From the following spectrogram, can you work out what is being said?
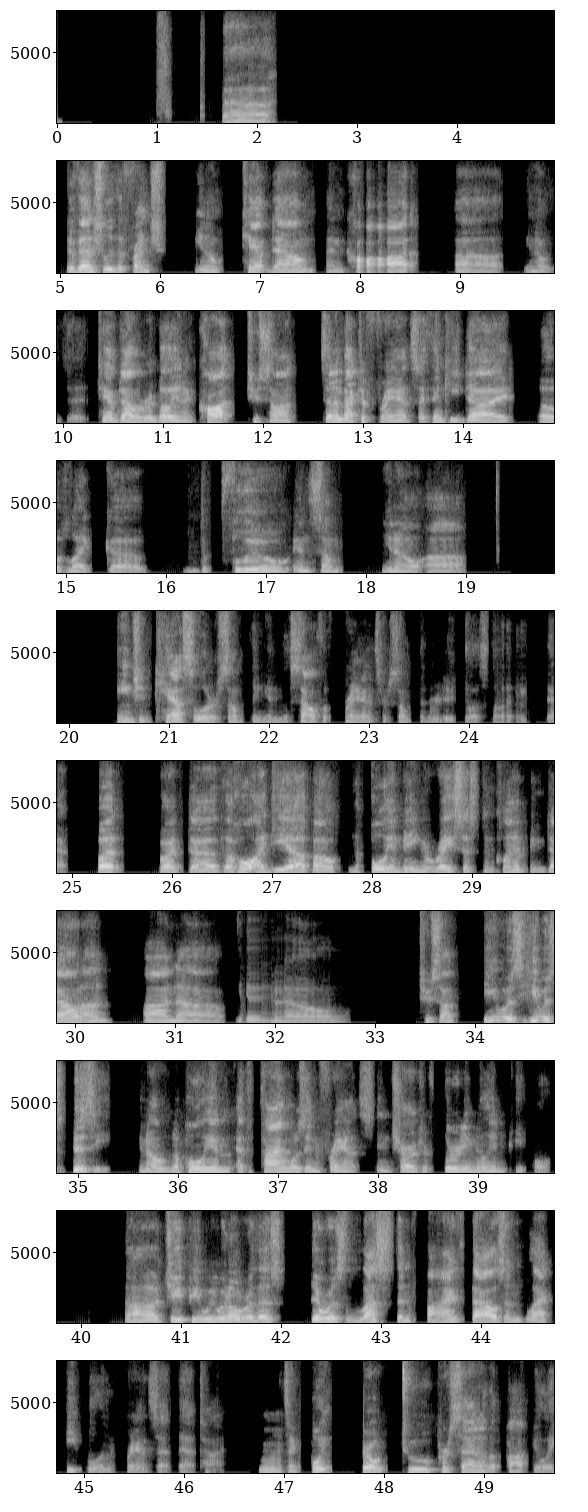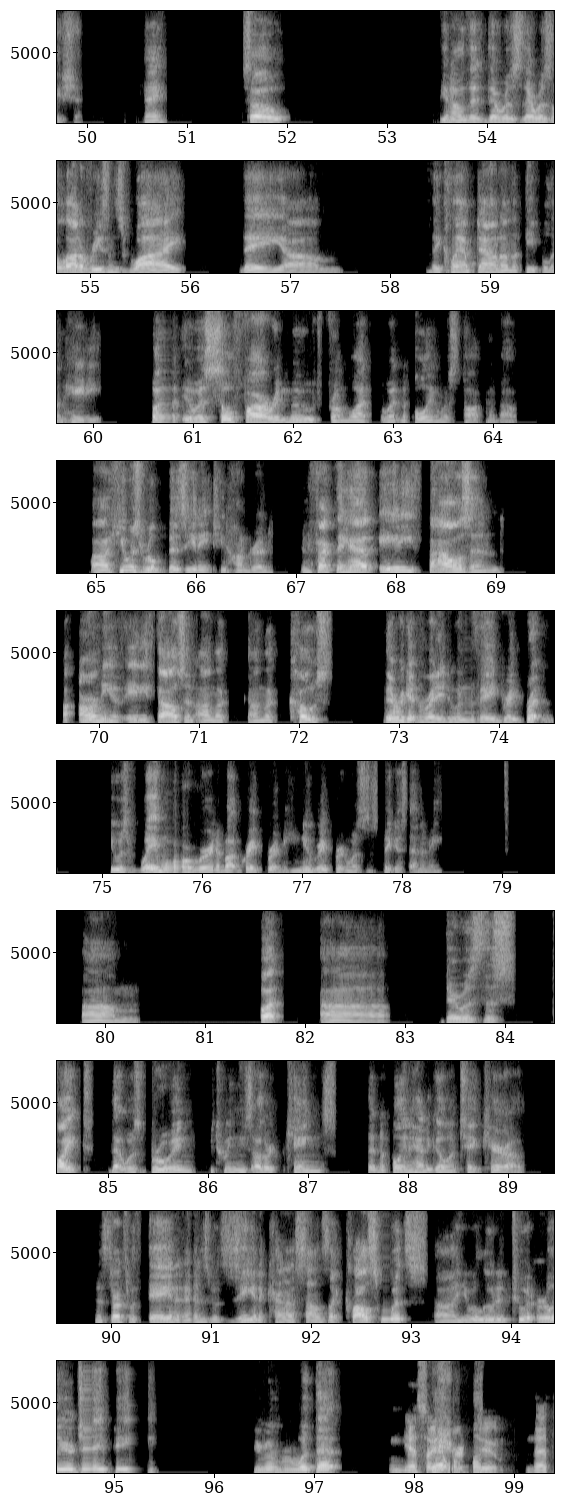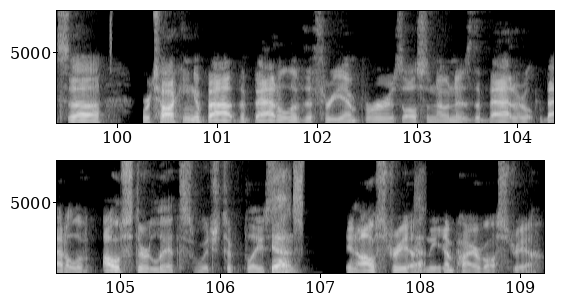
uh, eventually the French, you know, tamped down and caught, uh, you know, tamped down the rebellion and caught Toussaint, sent him back to France. I think he died of like uh, the flu in some, you know, uh, ancient castle or something in the south of France or something ridiculous like that. But but uh, the whole idea about Napoleon being a racist and clamping down on on uh, you know Toussaint, he was he was busy. You know, Napoleon at the time was in France in charge of 30 million people. Uh, JP, we went over this there was less than 5,000 Black people in France at that time. Mm-hmm. It's like 0.02% of the population. Okay. So, you know, the, there was there was a lot of reasons why they um, they clamped down on the people in Haiti, but it was so far removed from what what Napoleon was talking about. Uh, he was real busy in 1800. In fact, they had 80,000 army of 80,000 on the on the coast. They were getting ready to invade Great Britain. He was way more worried about Great Britain. He knew Great Britain was his biggest enemy. Um, but uh, there was this fight that was brewing between these other kings that Napoleon had to go and take care of. And it starts with A and it ends with Z, and it kind of sounds like Clausewitz. Uh, you alluded to it earlier, JP. You remember what that? Yes, I that sure was? do. That's uh, we're talking about the Battle of the Three Emperors, also known as the Battle Battle of Austerlitz, which took place yes. in, in Austria, yeah. the Empire of Austria.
